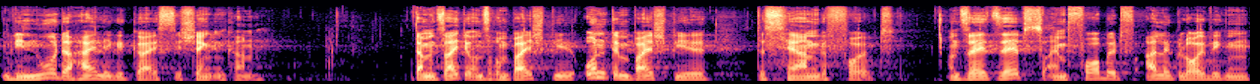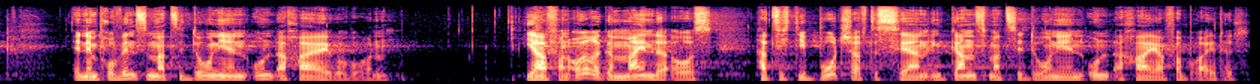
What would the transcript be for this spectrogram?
wie nur der Heilige Geist sie schenken kann. Damit seid ihr unserem Beispiel und dem Beispiel des Herrn gefolgt und seid selbst zu einem Vorbild für alle Gläubigen in den Provinzen Mazedonien und Achaia geworden. Ja, von eurer Gemeinde aus hat sich die Botschaft des Herrn in ganz Mazedonien und Achaia verbreitet.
